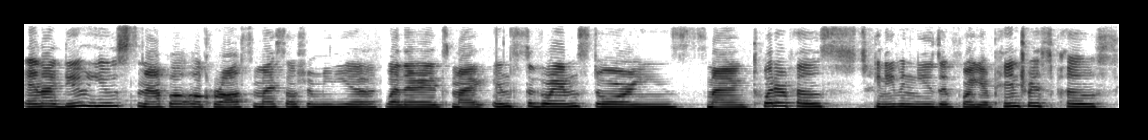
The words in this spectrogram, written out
And I do use Snappa across my social media, whether it's my Instagram stories, my Twitter posts. You can even use it for your Pinterest posts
